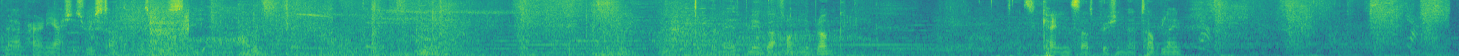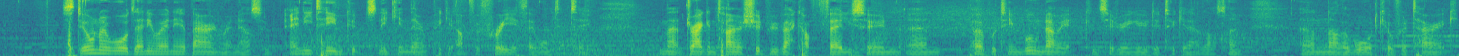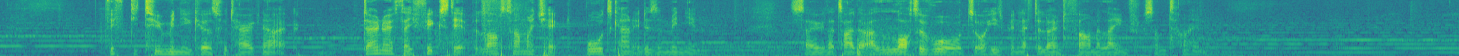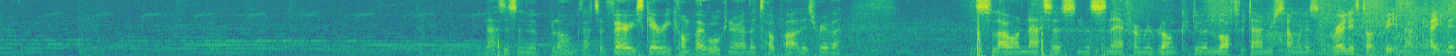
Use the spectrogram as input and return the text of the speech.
Apparently Ashe is restarting his PC. And there's blue buff on LeBlanc. As Caitlyn starts pushing that top lane. Still no wards anywhere near Baron right now, so any team could sneak in there and pick it up for free if they wanted to. And that Dragon Timer should be back up fairly soon, and the Purple team will know it, considering Udyr took it out last time. And another ward kill for Taric. 52 minion kills for Taric. Now, I don't know if they fixed it, but last time I checked, wards counted as a minion. So that's either a lot of wards, or he's been left alone to farm a lane for some time. Nasus and LeBlanc, that's a very scary combo walking around the top part of this river. The slow on Nasus and the snare from LeBlanc could do a lot of damage to someone as Irelia starts beating up Caitlyn.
